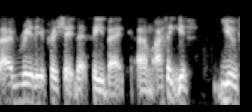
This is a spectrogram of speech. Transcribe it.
I really appreciate that feedback. Um, I think you've you've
